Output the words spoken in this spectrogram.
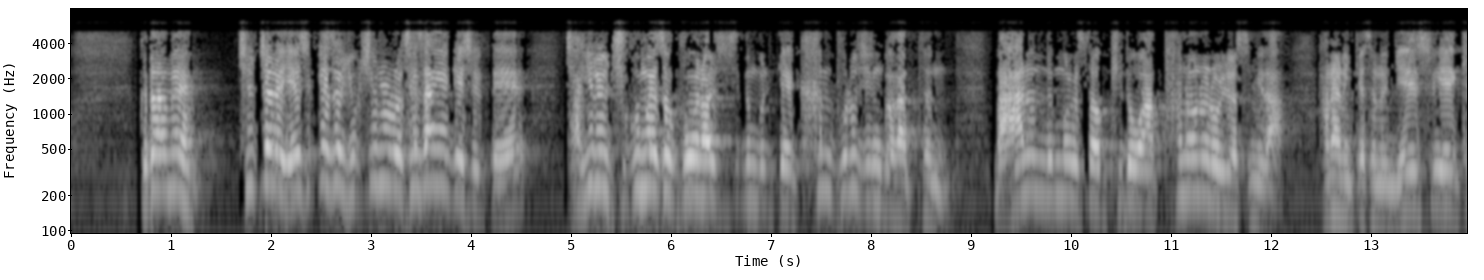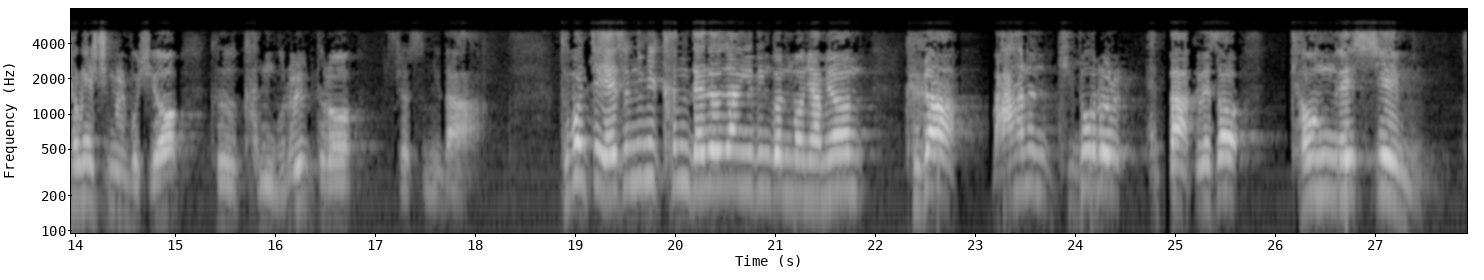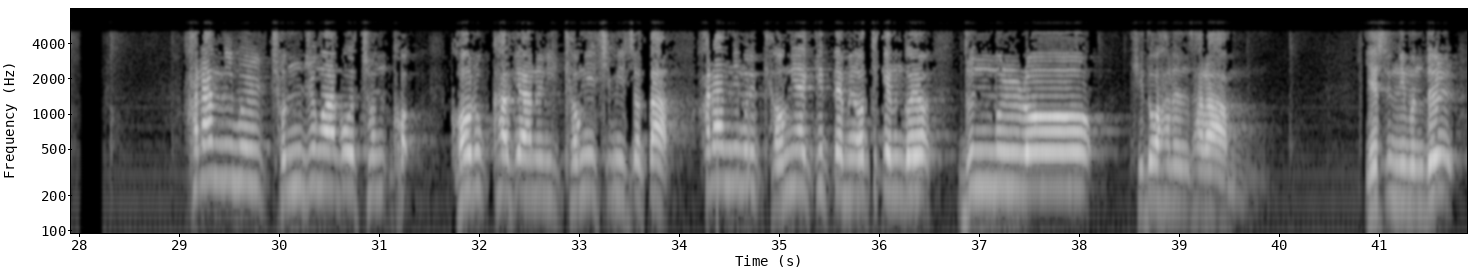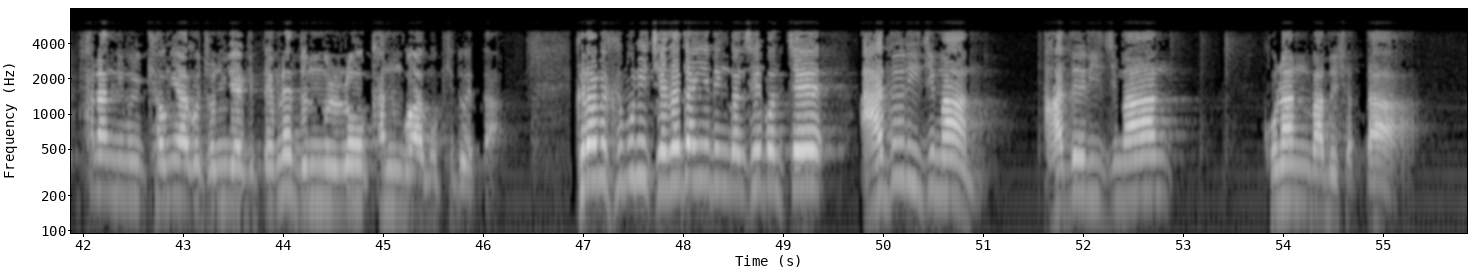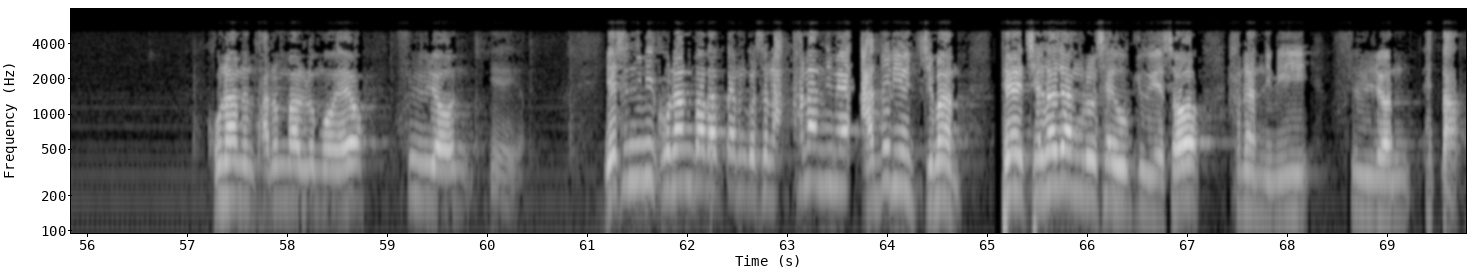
그 다음에 7절에 예수께서 육신으로 세상에 계실 때 자기를 죽음에서 구원할 수 있는 분께 큰 부르짖음과 같은 많은 눈물을 써 기도와 탄원을 올렸습니다. 하나님께서는 예수의 경외심을 보시어 그 간구를 들어주셨습니다. 두 번째 예수님이 큰 대제사장이 된 건 뭐냐면 그가 많은 기도를 했다. 그래서 경외심, 하나님을 존중하고 존, 거, 거룩하게 하는 이 경외심이 있었다. 하나님을 경외했기 때문에 어떻게 하는 거예요? 눈물로 기도하는 사람. 예수님은 늘 하나님을 경외하고 존경했기 때문에 눈물로 간구하고 기도했다. 그 다음에 그분이 제사장이 된 건 세 번째 아들이지만 아들이지만 고난 받으셨다. 고난은 다른 말로 뭐예요? 훈련이에요. 예수님이 고난 받았다는 것은 하나님의 아들이었지만 대제사장으로 세우기 위해서 하나님이 훈련했다.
